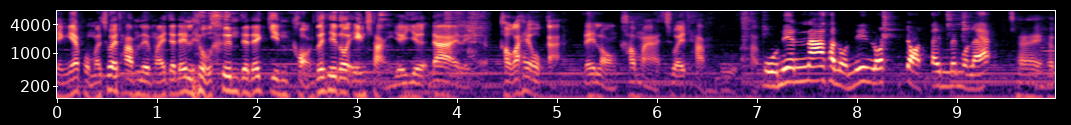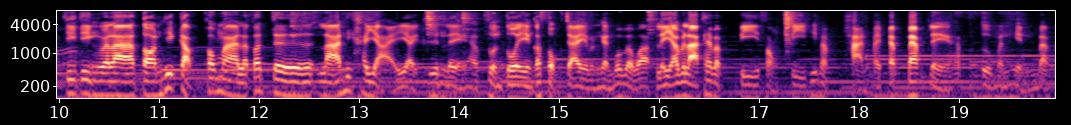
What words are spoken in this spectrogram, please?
อย่างเงี้ยผมมาช่วยทำเลยไหมจะได้เร็วขึ้นจะได้กินของที่ตัวเองสั่งเยอะ ๆ ได้อะไรเงี้ยเขาก็ให้โอกาส ได้ลองเข้ามาช่วยทำดูครับ โหเนี่ยหน้าถนนนี่รถจอดเต็มไปหมดแล้ว ใช่ครับ จริงๆ เวลาตอนที่กลับเข้ามาแล้วก็เจอร้านที่ขยายใหญ่ขึ้นเลยครับ ส่วนตัวเองก็ตกใจเหมือนกันว่าแบบว่าระยะเวลาแค่แบบปี 2 ปีที่แบบผ่านไปแป๊บๆเลยครับคือมันเห็นแบบ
